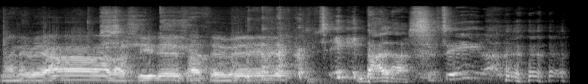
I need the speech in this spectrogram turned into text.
la NBA, la sigues, ACB... sí. Dallas. Sí, Dallas.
